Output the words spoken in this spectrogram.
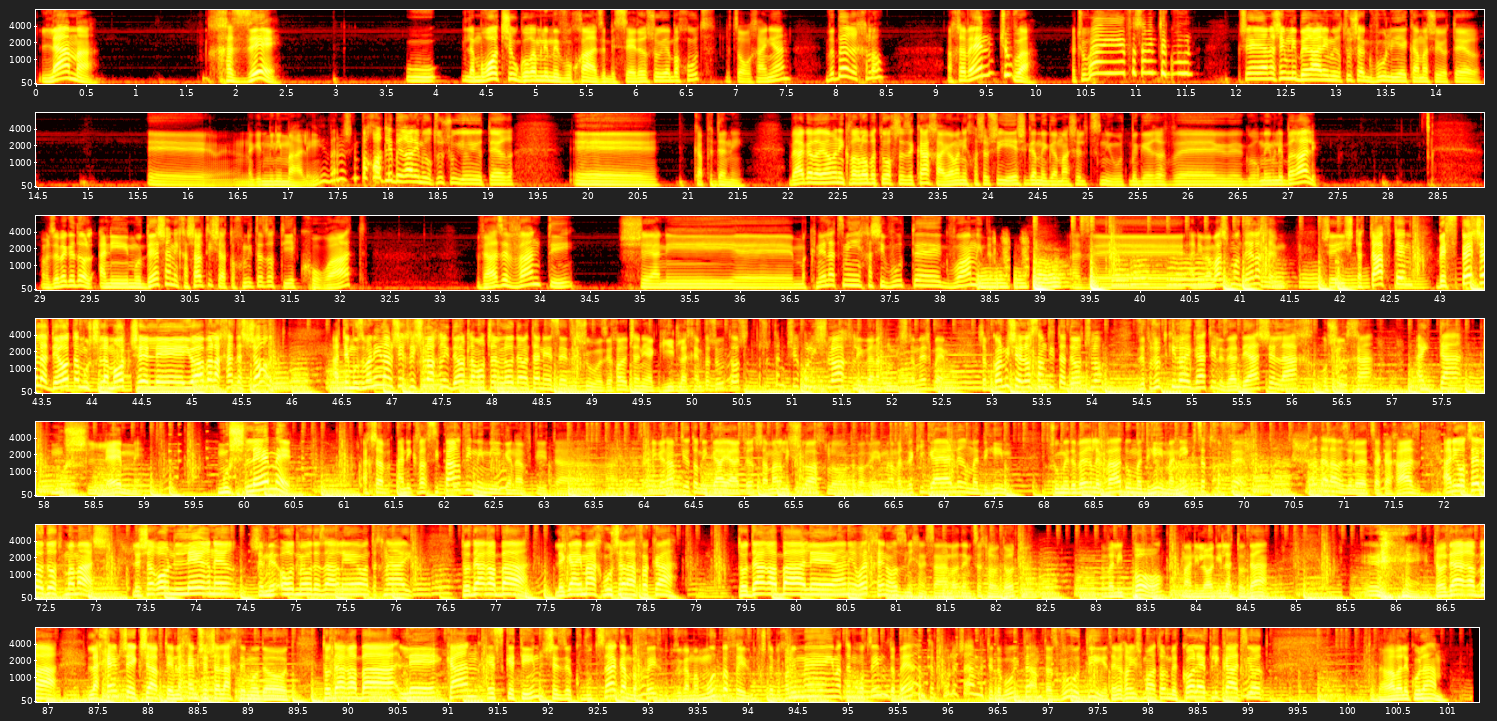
למה חזה הוא, למרות שהוא גורם למבוכה, זה בסדר שהוא יהיה בחוץ, לצורך העניין, וברך לא. עכשיו, אין תשובה. התשובה היא איפה שמים את הגבול. כשאנשים ליברליים ירצו שהגבול יהיה כמה שיותר, אה, נגיד, מינימלי, ואנשים פחות ליברליים ירצו שהוא יהיה יותר אה, קפדני. ואגב, היום אני כבר לא בטוח שזה ככה, היום אני חושב שיש גם מגמה של צניעות בקרב אה, גורמים ליברליים. אבל זה בגדול. אני מודה שאני חשבתי שהתוכנית הזאת תהיה קורעת, ואז הבנתי שאני אה, מקנה לעצמי חשיבות אה, גבוהה מדי. אז אה, אני ממש מודה לכם שהשתתפתם בספיישל הדעות המושלמות של אה, יואב על החדשות. אתם מוזמנים להמשיך לשלוח לי דעות, למרות שאני לא יודע מתי אני אעשה את זה שוב, אז יכול להיות שאני אגיד לכם פשוט, או שפשוט תמשיכו לשלוח לי ואנחנו נשתמש בהם. עכשיו, כל מי שלא שמתי את הדעות שלו, זה פשוט כי לא הגעתי לזה. הדעה שלך או שלך הייתה מושלמת. מושלמת! עכשיו, אני כבר סיפרתי ממי גנבתי את הרעיון הזה. אני גנבתי אותו מגיא אדלר, שאמר לשלוח לו דברים, אבל זה כי גיא אדלר מדהים. כשהוא מדבר לבד הוא מדהים, אני קצת חופר. לא יודע למה זה לא יצא ככה. אז אני רוצה להודות ממש לשרון לרנר, שמאוד מאוד עזר לי היום, הטכנאי. תודה רבה לגיא מחבוש על ההפקה. תודה רבה ל... אני רואה את חן עוז נכנסה, אני לא יודע אם צריך להודות לה. אבל היא פה, מה, אני לא אגיד לה תודה? תודה רבה לכם שהקשבתם, לכם ששלחתם הודעות. תודה רבה לכאן הסכתים, שזו קבוצה גם בפייסבוק, זה גם עמוד בפייסבוק, שאתם יכולים, אה, אם אתם רוצים, לדבר, תלכו לשם ותדברו איתם, תעזבו אותי. אתם יכולים לשמוע אותנו בכל האפליקציות. תודה רבה לכולם.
